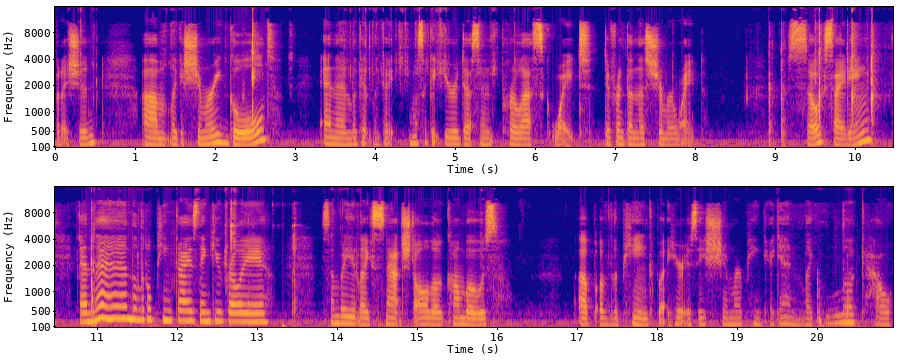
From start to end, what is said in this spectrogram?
but I should. Um, like a shimmery gold. And then look at like a, almost like an iridescent pearlesque white. Different than this shimmer white. So exciting. And then the little pink guys. Thank you, girly. Somebody like snatched all the combos up of the pink, but here is a shimmer pink. Again, like look how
